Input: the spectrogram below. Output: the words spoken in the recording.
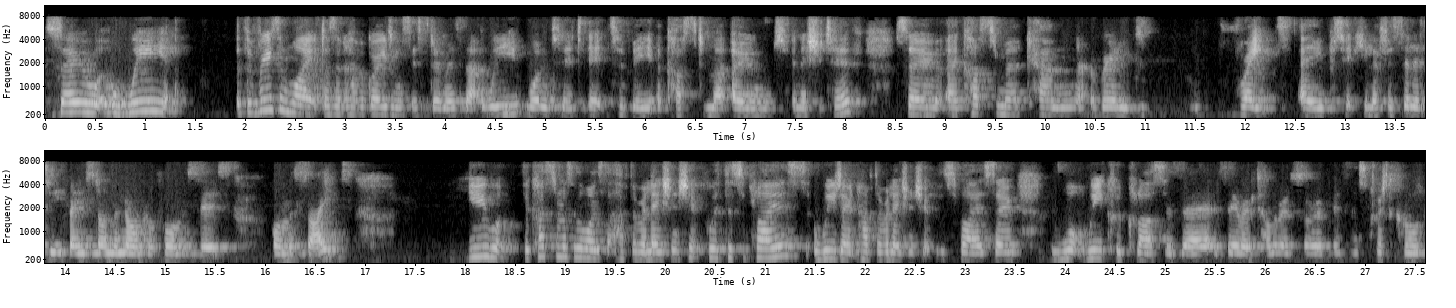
So we, the reason why it doesn't have a grading system is that we wanted it to be a customer-owned initiative. So a customer can really rate a particular facility based on the non-conformances on the site you, the customers are the ones that have the relationship with the suppliers. We don't have the relationship with the suppliers. So what we could class as a zero tolerance or a business critical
